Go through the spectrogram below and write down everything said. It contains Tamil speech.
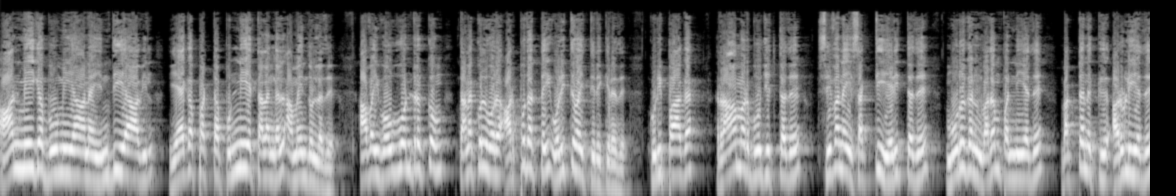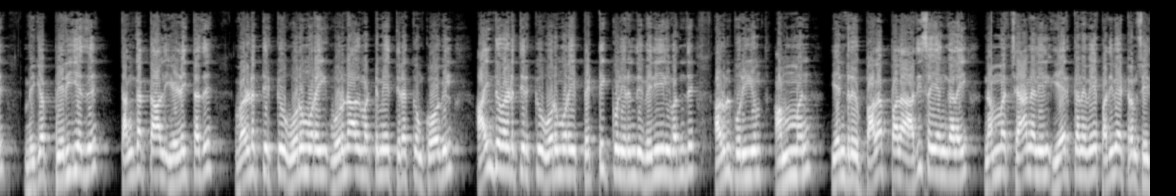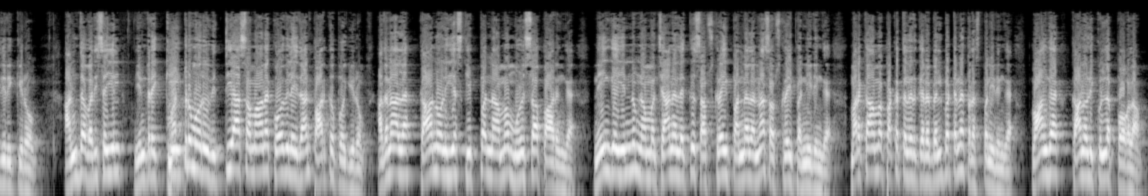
ஆன்மீக பூமியான இந்தியாவில் ஏகப்பட்ட புண்ணிய தலங்கள் அமைந்துள்ளது. அவை ஒவ்வொன்றுக்கும் தனக்குள் ஒரு அற்புதத்தை ஒழித்து வைத்திருக்கிறது. குறிப்பாக ராமர் பூஜித்தது சிவனை சக்தி எரித்தது முருகன் வதம் பண்ணியது பக்தனுக்கு அருளியது மிக பெரியது தங்கத்தால் இழைத்தது வருடத்திற்கு ஒரு முறை ஒரு நாள் மட்டுமே திறக்கும் கோவில் ஐந்து வருடத்திற்கு ஒரு முறை பெட்டிக்குள் இருந்து வெளியில் வந்து அருள் புரியும் அம்மன் என்று பல பல அதிசயங்களை நம்ம சேனலில் ஏற்கனவே பதிவேற்றம் செய்திருக்கிறோம். அந்த வரிசையில் இன்றைக்கு மற்றும் ஒரு வித்தியாசமான கோவிலை தான் பார்க்க போகிறோம். அதனால காணொலியை ஸ்கிப் பண்ணாம முழுசா பாருங்க. நீங்க இன்னும் நம்ம சேனலுக்கு சப்ஸ்கிரைப் பண்ணலன்னா சப்ஸ்கிரைப் பண்ணிடுங்க. மறக்காம பக்கத்தில் இருக்கிற பெல் பட்டனை பிரஸ் பண்ணிடுங்க. வாங்க காணொலிக்குள்ள போகலாம்.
